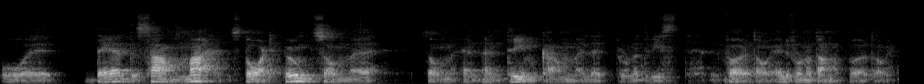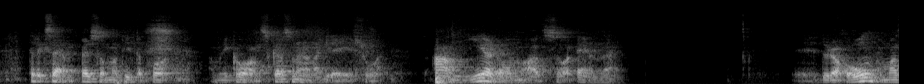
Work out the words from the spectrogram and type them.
Och eh, det är inte samma startpunkt som, eh, som en, en trimkam eller från ett visst företag eller från ett annat företag. Till exempel som man tittar på amerikanska sådana här grejer så anger de alltså en eh, duration. Man,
